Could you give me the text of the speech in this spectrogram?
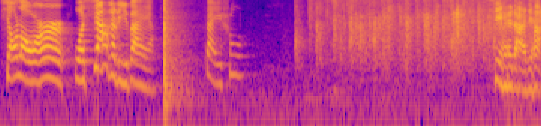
小老儿，我下个礼拜呀再说。谢谢大家。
